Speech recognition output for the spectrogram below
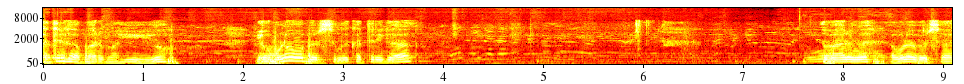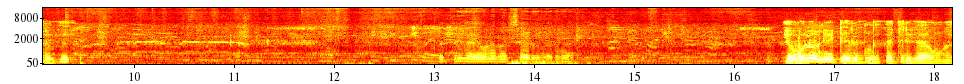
கத்திரிக்காய் பாருங்க ஐயோ எவ்வளோ பெருசுங்க கத்திரிக்காய். பாருங்க எவ்வளோ பெருசாக இருக்குது கத்திரிக்காய் எவ்வளோ பெருசாக இருக்கு பாருங்க. எவ்வளோ நீட்டு இருக்குங்க கத்திரிக்காய் அவங்க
